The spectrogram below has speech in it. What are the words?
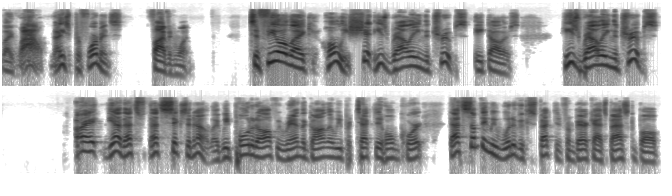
like wow, nice performance, five and one. To feel like holy shit, he's rallying the troops. Eight dollars. He's rallying the troops. All right, yeah, that's that's six and zero. Oh. Like we pulled it off. We ran the gauntlet. We protected home court. That's something we would have expected from Bearcats basketball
